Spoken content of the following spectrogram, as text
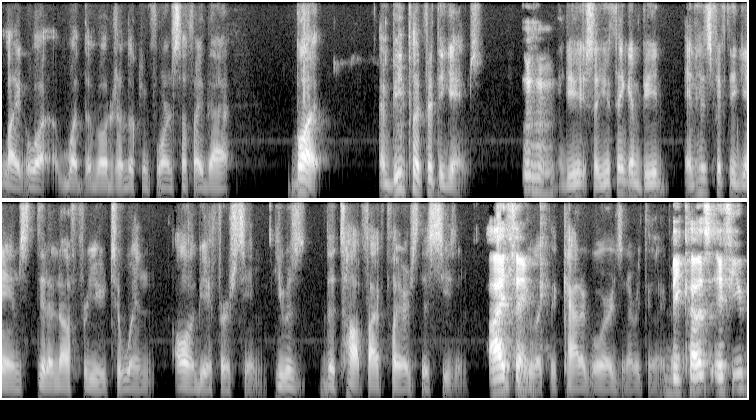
like what what the voters are looking for and stuff like that. But Embiid played 50 games. Mm-hmm. Do you, so you think Embiid in his 50 games did enough for you to win All NBA first team? He was the top five players this season. I in terms of, think like the categories and everything like that. because if you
